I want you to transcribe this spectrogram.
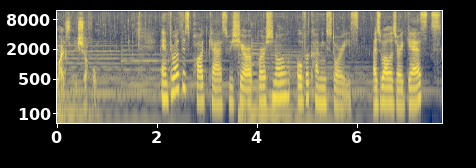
Life's a Shuffle. And throughout this podcast, we share our personal overcoming stories, as well as our guests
